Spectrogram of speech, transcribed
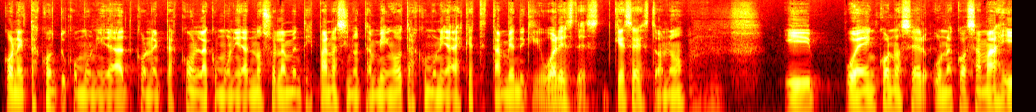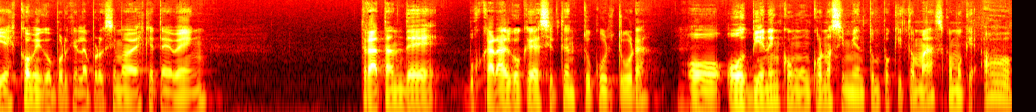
conectas con tu comunidad, conectas con la comunidad no solamente hispana, sino también otras comunidades que te están viendo y que, what is this? ¿Qué es esto, no? Y pueden conocer una cosa más y es cómico porque la próxima vez que te ven tratan de buscar algo que decirte en tu cultura o, vienen con un conocimiento un poquito más, como que, oh,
